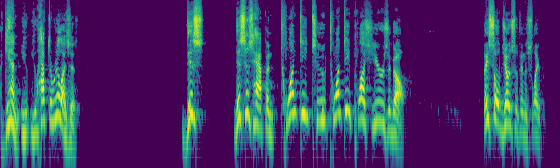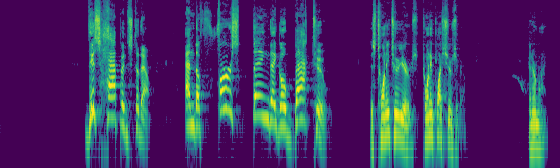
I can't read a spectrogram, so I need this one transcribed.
again, you, you have to realize this. This, this has happened 22, 20 plus years ago. They sold Joseph into slavery. This happens to them. And the first thing they go back to is 22 years, 20 plus years ago in their mind.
